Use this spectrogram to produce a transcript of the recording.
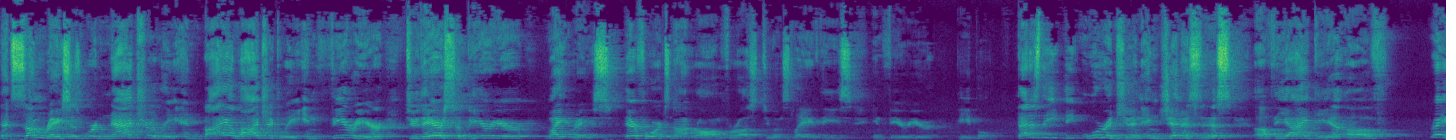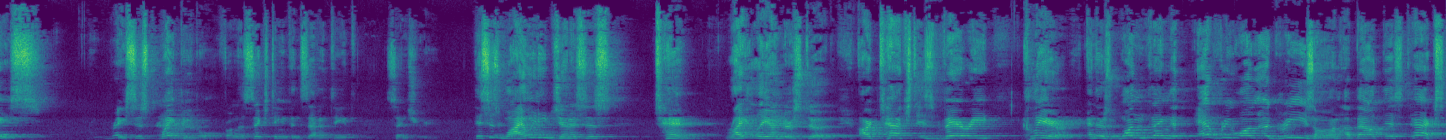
that some races were naturally and biologically inferior to their superior white race. Therefore, it's not wrong for us to enslave these inferior people. That is the, the origin in Genesis of the idea of race. Racist white people from the 16th and 17th century. This is why we need Genesis 10. rightly understood. Our text is very clear. And there's one thing that everyone agrees on about this text,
